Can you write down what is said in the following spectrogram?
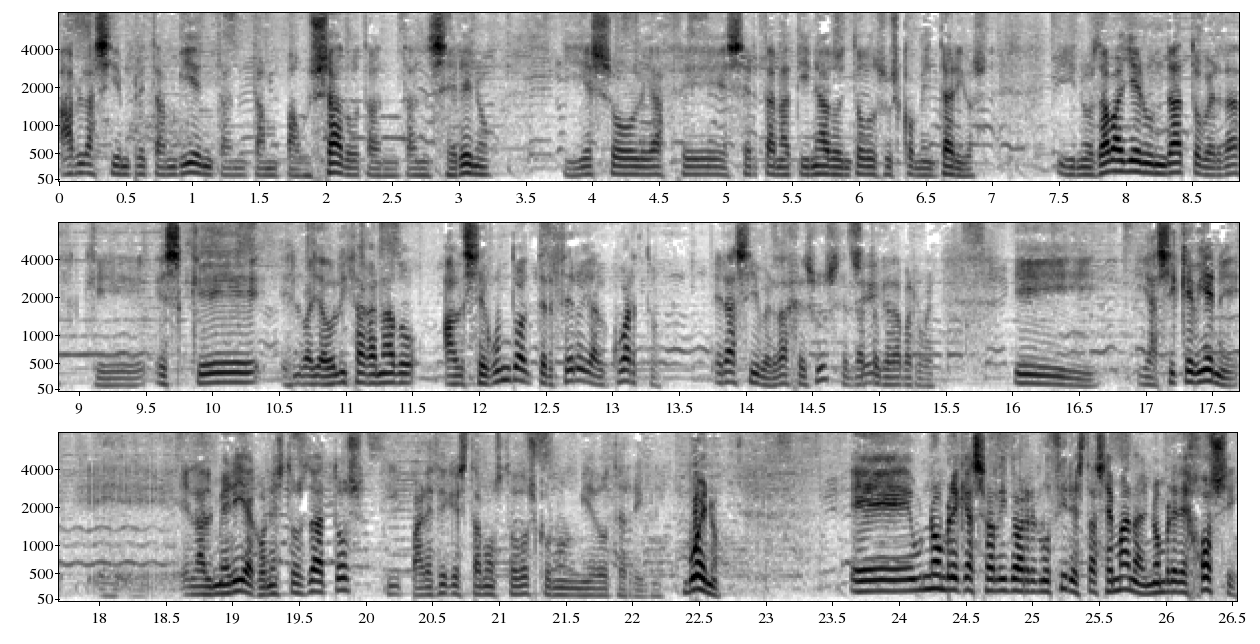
habla siempre tan bien, tan, tan pausado, tan, tan sereno, y eso le hace ser tan atinado en todos sus comentarios. Y nos daba ayer un dato, ¿verdad? Que es que el Valladolid ha ganado al segundo, al tercero y al cuarto. Era así, ¿verdad, Jesús? El dato Sí. que daba Rubén. Y, y así que viene eh, el Almería con estos datos y parece que estamos todos con un miedo terrible. Bueno, eh, un nombre que ha salido a relucir esta semana, el nombre de José.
